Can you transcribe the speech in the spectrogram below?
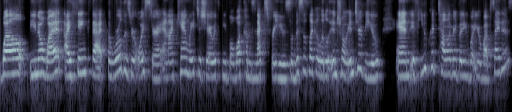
well, you know what? I think that the world is your oyster, and I can't wait to share with people what comes next for you. So, this is like a little intro interview. And if you could tell everybody what your website is,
